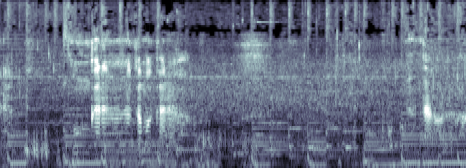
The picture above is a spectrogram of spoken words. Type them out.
こに何だあれホンガラの仲間から。なんだろうな。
